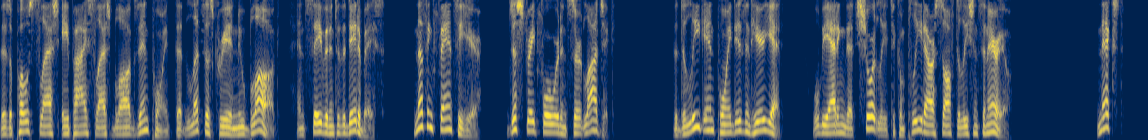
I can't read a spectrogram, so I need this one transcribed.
there's a post slash API slash blogs endpoint that lets us create a new blog and save it into the database. Nothing fancy here, just straightforward insert logic. The delete endpoint isn't here yet. We'll be adding that shortly to complete our soft deletion scenario. Next,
